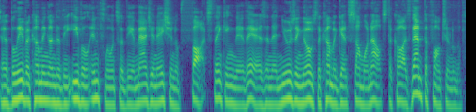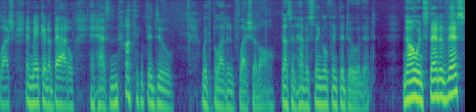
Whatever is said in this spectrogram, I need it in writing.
and a believer coming under the evil influence of the imagination of thoughts, thinking they're theirs, and then using those to come against someone else to cause them to function in the flesh and make it a battle. It has nothing to do with blood and flesh at all. Doesn't have a single thing to do with it. No, instead of this,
